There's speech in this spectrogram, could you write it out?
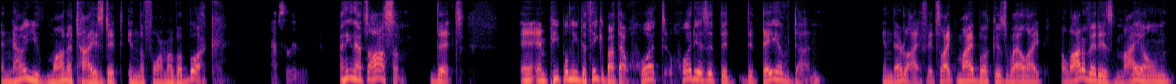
and now you've monetized it in the form of a book. Absolutely. i think that's awesome that and, and people need to think about that. What what is it that that they have done in their life? It's like my book as well. I a lot of it is my own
